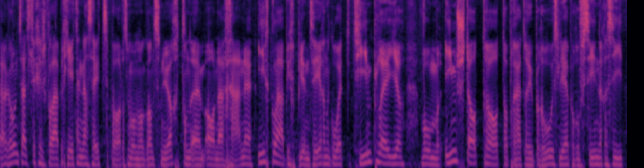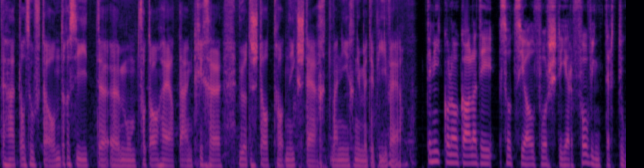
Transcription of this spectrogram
Ja, grundsätzlich ist glaube ich jeder ersetzbar. Das muss man ganz nüchtern ähm, anerkennen. Ich glaube, ich bin ein sehr guter Teamplayer, wo man im Stadtrat, aber auch darüber hinaus lieber auf seiner Seite hat als auf der anderen Seite. Ähm, und von daher denke ich, äh, würde der Stadtrat nicht gestärkt, wenn ich nicht mehr dabei wäre. Der Nicolo Galladay, Sozialvorsteher von Winterthur.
